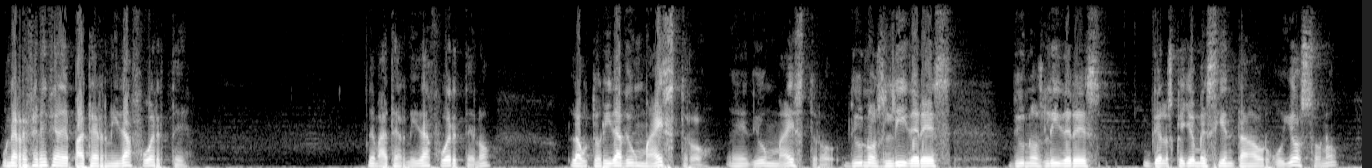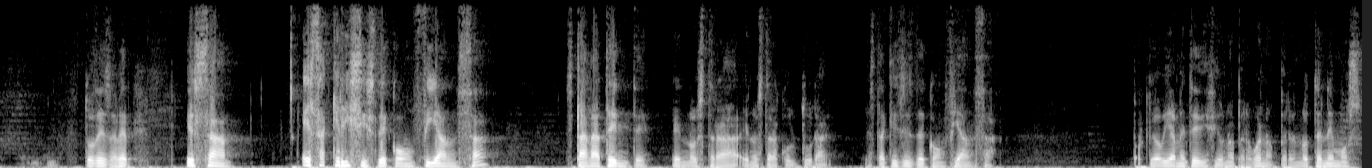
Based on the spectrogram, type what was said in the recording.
Una referencia de paternidad fuerte, de maternidad fuerte, ¿no? La autoridad de un maestro, eh, de un maestro, de unos líderes, de unos líderes de los que yo me sienta orgulloso, ¿no? Entonces, a ver, esa esa crisis de confianza está latente en nuestra, en nuestra cultura, esta crisis de confianza. Porque obviamente dice uno, pero bueno, pero no tenemos,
